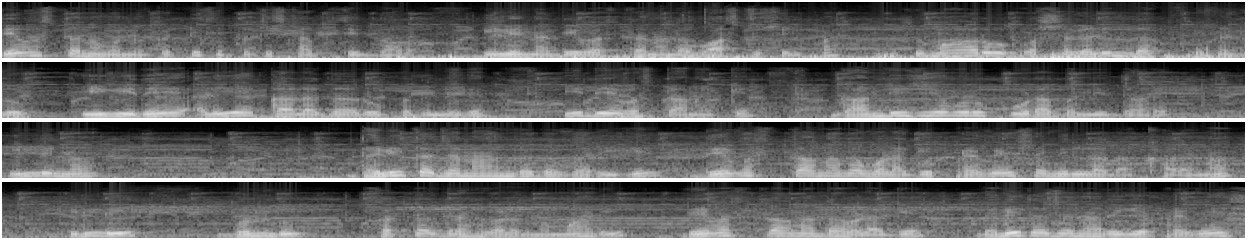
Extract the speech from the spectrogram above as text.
ದೇವಸ್ಥಾನವನ್ನು ಕಟ್ಟಿಸಿ ಪ್ರತಿಷ್ಠಾಪಿಸಿದ್ದಾರೆ. ಇಲ್ಲಿನ ದೇವಸ್ಥಾನದ ವಾಸ್ತುಶಿಲ್ಪ ಸುಮಾರು ವರ್ಷಗಳಿಂದ ನಡೆದು ಈಗ ಇದೇ ಹಳೆಯ ಕಾಲದ ರೂಪದಲ್ಲಿದೆ. ಈ ದೇವಸ್ಥಾನಕ್ಕೆ ಗಾಂಧೀಜಿಯವರು ಕೂಡ ಬಂದಿದ್ದಾರೆ. ಇಲ್ಲಿನ ದಲಿತ ಜನಾಂಗದವರಿಗೆ ದೇವಸ್ಥಾನದ ಒಳಗೆ ಪ್ರವೇಶವಿಲ್ಲದ ಕಾರಣ ಇಲ್ಲಿ ಬಂದು ಸತ್ಯಾಗ್ರಹಗಳನ್ನು ಮಾಡಿ ದೇವಸ್ಥಾನದ ಒಳಗೆ ದಲಿತ ಜನರಿಗೆ ಪ್ರವೇಶ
